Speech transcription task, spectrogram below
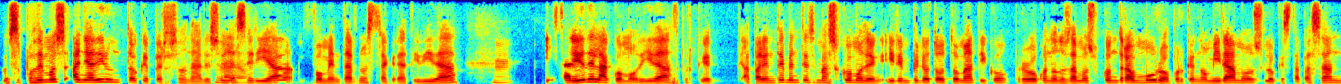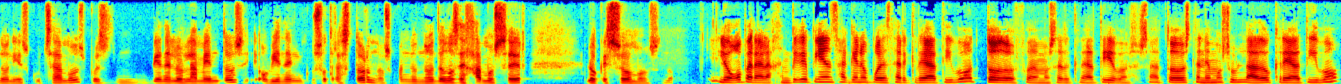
pues podemos añadir un toque personal. Eso ya sería fomentar nuestra creatividad mm. y salir de la comodidad, porque aparentemente es más cómodo ir en piloto automático, pero luego cuando nos damos contra un muro porque no miramos lo que está pasando ni escuchamos, pues vienen los lamentos o vienen incluso trastornos, cuando no nos dejamos ser lo que somos. Y luego para la gente que piensa que no puede ser creativo, todos podemos ser creativos, o sea, todos tenemos un lado creativo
